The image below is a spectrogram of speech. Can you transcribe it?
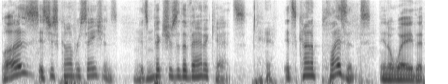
buzz. It's just conversations. It's pictures of the Vaticats. it's kind of pleasant in a way that,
